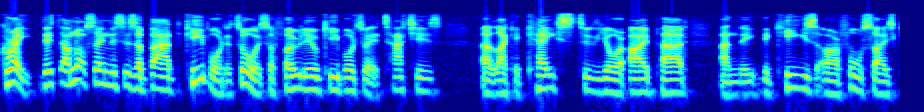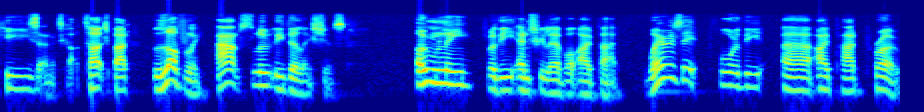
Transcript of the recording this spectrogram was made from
great. This, I'm not saying this is a bad keyboard at all. It's a folio keyboard, so it attaches uh, like a case to your iPad, and the the keys are full size keys, and it's got a touchpad. Lovely, absolutely delicious. Only for the entry level iPad. Where is it for the uh, iPad Pro?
